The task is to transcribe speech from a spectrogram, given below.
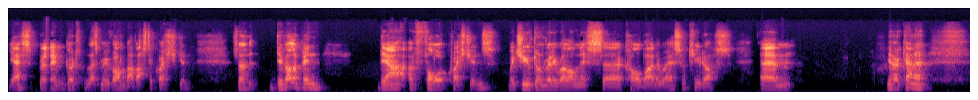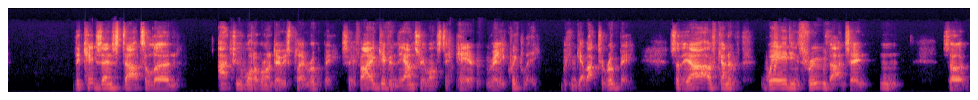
Yes, brilliant, good. Let's move on. But I've asked a question. So developing the art of follow-up questions, which you've done really well on this uh, call, by the way. So kudos. Um, you know, kind of the kids then start to learn actually what I want to do is play rugby. So if I give him the answer he wants to hear really quickly, we can get back to rugby. So the art of kind of wading through that and saying, hmm. So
